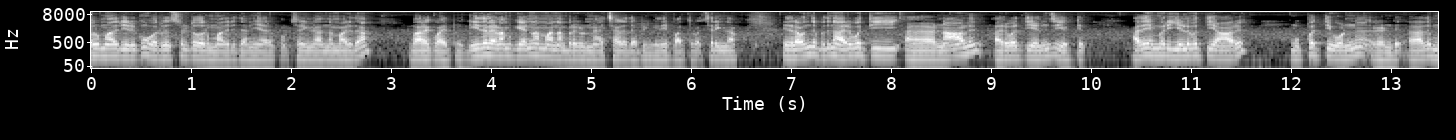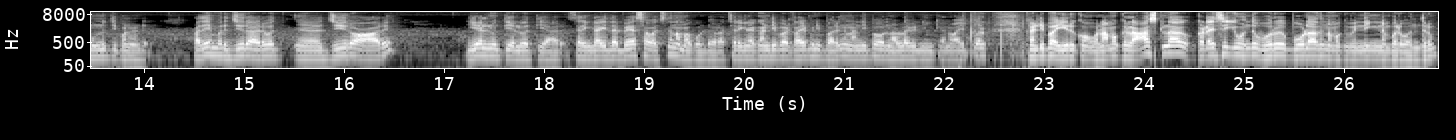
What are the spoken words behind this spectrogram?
ஒரு மாதிரி இருக்கும். ஒரு ரிசல்ட் ஒரு மாதிரி தனியாக இருக்கும். சரிங்களா? அந்த மாதிரி தான். வரக்கு வாய்ப்பு இருக்குது இதில் நமக்கு என்னம்மா நம்பர்கள் மேட்ச் ஆகுது அப்படிங்கிறதே பார்த்துருவோம். சரிங்களா? இதில் வந்து பார்த்திங்கன்னா அறுபத்தி நாலு அறுபத்தி அஞ்சு எட்டு. அதே மாதிரி எழுபத்தி ஆறு முப்பத்தி ஒன்று ரெண்டு. அதாவது முந்நூற்றி பன்னெண்டு. அதே மாதிரி ஜீரோ அறுபத் ஜீரோ ஆறு ஏழ்நூற்றி எழுபத்தி ஆறு. சரிங்களா? இதை பேஸை வச்சு தான் நம்ம கொண்டு வரோம். சரிங்களா? கண்டிப்பாக ட்ரை பண்ணி பாருங்கள் கண்டிப்பாக ஒரு நல்ல வின்னிங்க்கான வாய்ப்புகள் கண்டிப்பாக இருக்கும். நமக்கு லாஸ்ட்டில் கடைசிக்கு வந்து ஒரு போர்டாவது நமக்கு வின்னிங் நம்பர் வந்துடும்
